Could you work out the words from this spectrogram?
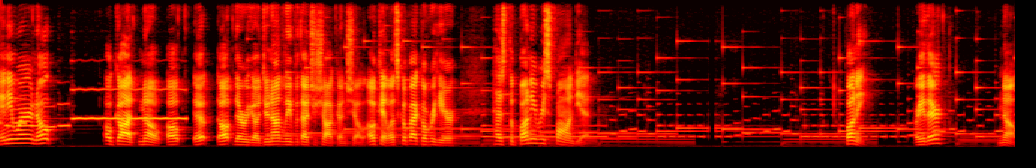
Anywhere? Nope. Oh god, no. Oh, oh, oh, there we go. Do not leave without your shotgun shell. Okay, let's go back over here. Has the bunny respawned yet? Bunny, are you there? No.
